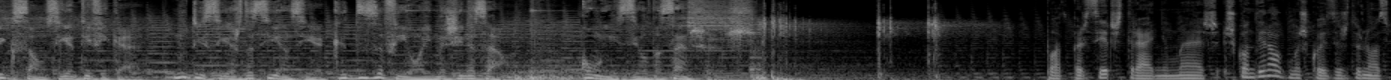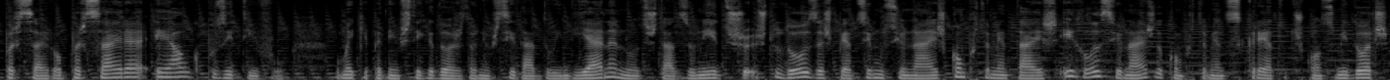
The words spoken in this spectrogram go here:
Fricção Científica. Notícias da ciência que desafiam a imaginação. Com Isilda Sanches. Pode parecer estranho, mas esconder algumas coisas do nosso parceiro ou parceira é algo positivo. Uma equipa de investigadores da Universidade do Indiana, nos Estados Unidos, estudou os aspectos emocionais, comportamentais e relacionais do comportamento secreto dos consumidores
